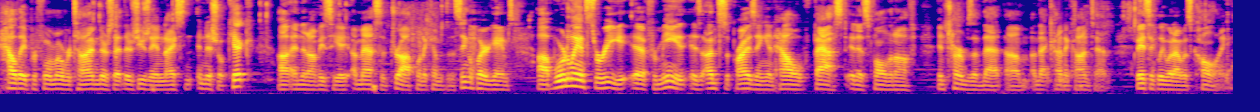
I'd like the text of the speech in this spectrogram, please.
how they perform over time. There's a, there's usually a nice initial kick uh, and then obviously a, a massive drop when it comes to the single player games. Uh, borderlands 3 uh, for me is unsurprising in how fast it has fallen off in terms of that um, of that kind of content. Basically, what I was calling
